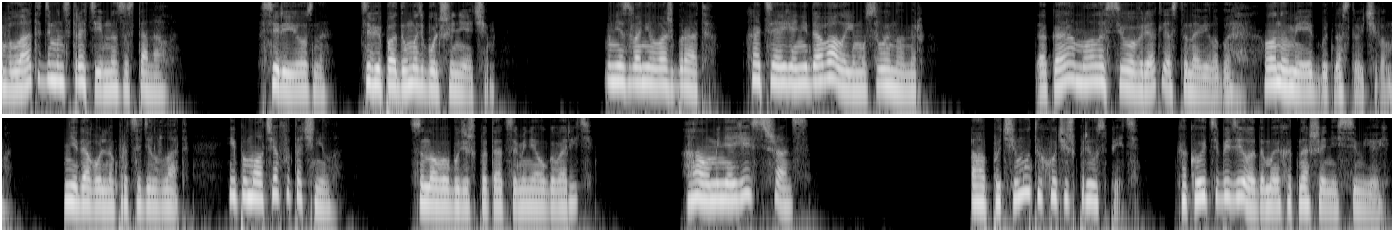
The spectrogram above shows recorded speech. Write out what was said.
Влад демонстративно застонал. Серьезно, тебе подумать больше не о чем. Мне звонил ваш брат, хотя я не давала ему свой номер. Такая малость его вряд ли остановила бы. Он умеет быть настойчивым. Недовольно процедил Влад и, помолчав, уточнил. Снова будешь пытаться меня уговорить? А у меня есть шанс. А почему ты хочешь преуспеть? «Какое тебе дело до моих отношений с семьей?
